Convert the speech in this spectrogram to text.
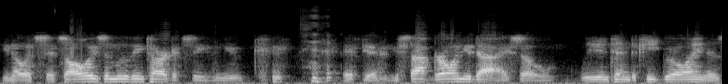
You know, it's it's always a moving target, Stephen. You if you you stop growing, you die. So we intend to keep growing, as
